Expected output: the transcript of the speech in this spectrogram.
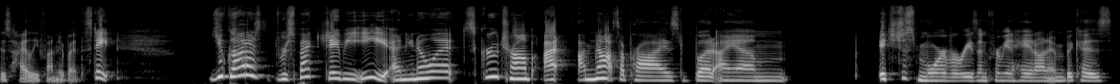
is highly funded by the state you gotta respect JBE. And you know what? Screw Trump. I, I'm not surprised, but I am. It's just more of a reason for me to hate on him because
